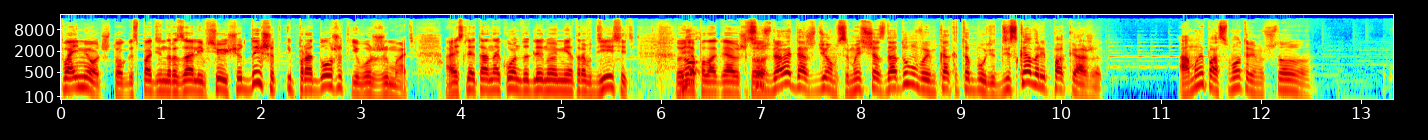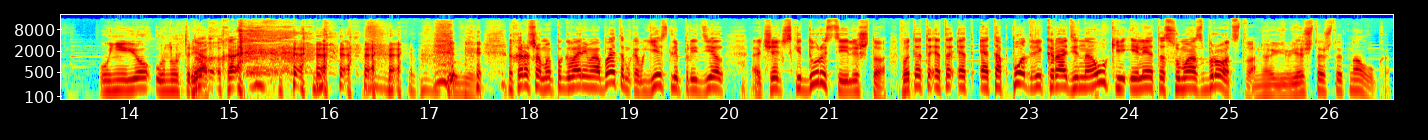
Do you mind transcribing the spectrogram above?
поймет, что господин Розали все еще дышит и продолжит его сжимать. А если это анаконда длиной метров 10, то Ну, я полагаю, что... Слушай, давай дождемся. Мы сейчас додумываем, как это будет. Discovery покажет. А мы посмотрим, что у нее Ну, унутрях. х- Хорошо, мы поговорим об этом, как есть ли предел э, человеческой дурости или что. Вот это, это, это, это подвиг ради науки или это сумасбродство? Ну, я считаю, что это наука.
